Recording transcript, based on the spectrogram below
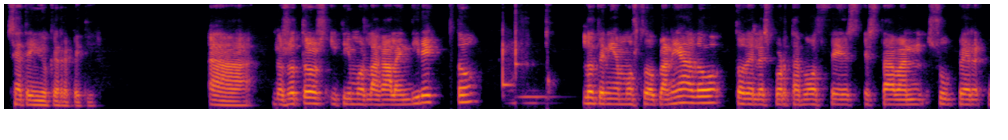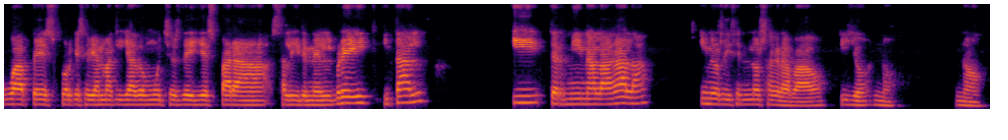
se ha tenido que repetir. Uh, nosotros hicimos la gala en directo, lo teníamos todo planeado, todos los portavoces estaban súper guapes porque se habían maquillado muchos de ellos para salir en el break y tal y termina la gala y nos dicen, no se ha grabado. Y yo, no, no,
